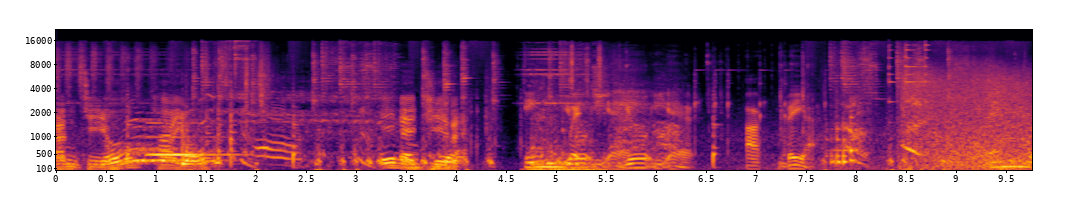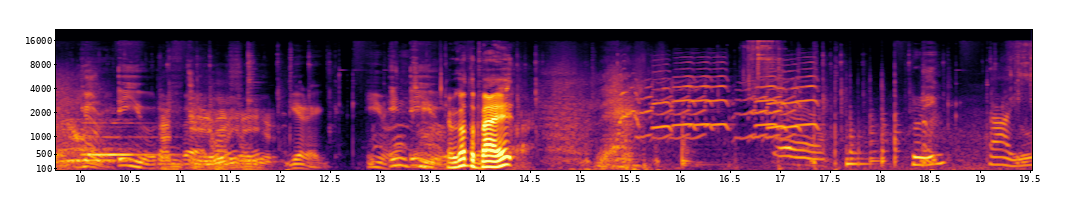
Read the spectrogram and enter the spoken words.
Anti-Ohio. Energia. I-O-E-R. Akbea. Gereg. Okay, we got the bait. Greg, tayo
